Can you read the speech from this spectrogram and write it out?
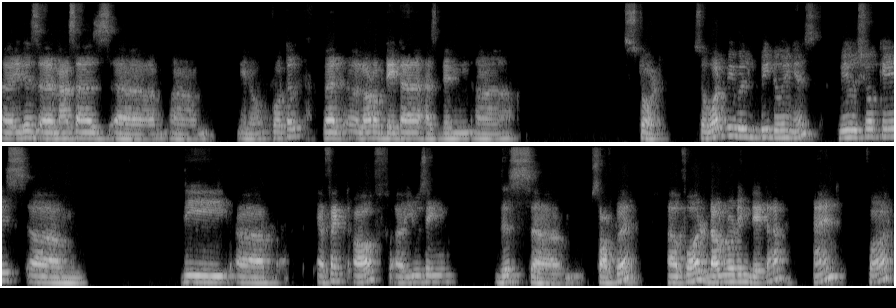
it is NASA's um, you know portal where a lot of data has been uh, stored. So what we will be doing is we will showcase um, the uh, effect of uh, using this uh, software for downloading data and for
